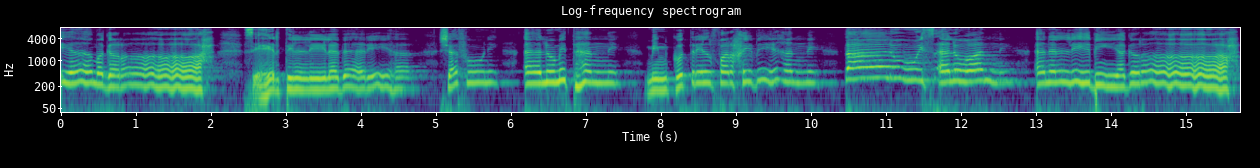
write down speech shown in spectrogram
يا مجراح. سهرت الليلة داريها شافوني قالوا متهني. من كتر الفرح بيغني تعالوا واسألوا عني. أنا اللي بيا جراح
